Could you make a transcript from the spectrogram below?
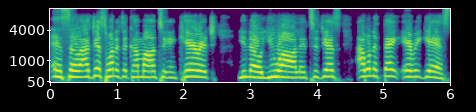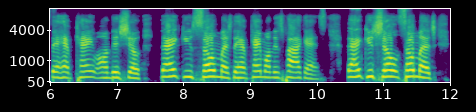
And so I just wanted to come on to encourage you know you all and to just i want to thank every guest that have came on this show thank you so much that have came on this podcast thank you so so much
